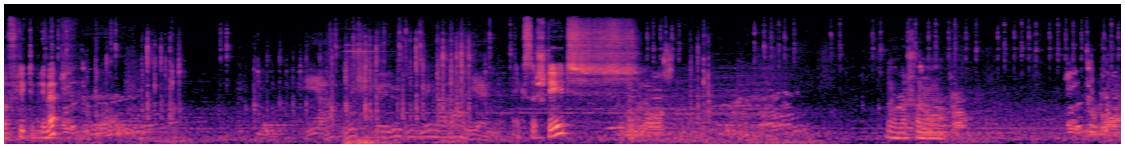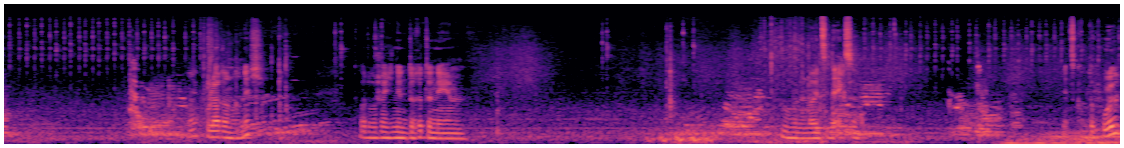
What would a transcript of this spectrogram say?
Lord fliegt über die Map. Hexe steht. Mal schon. Nein, cool hat er noch nicht. Sollte wahrscheinlich eine dritte nehmen. Oh, eine 19 Echse. Jetzt kommt der Pool.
